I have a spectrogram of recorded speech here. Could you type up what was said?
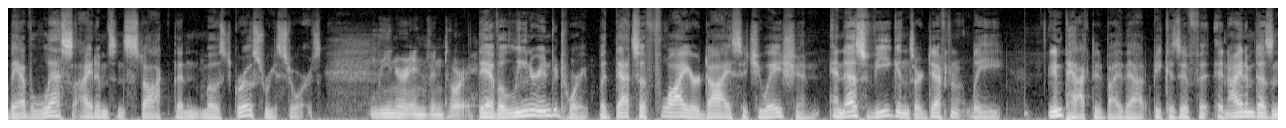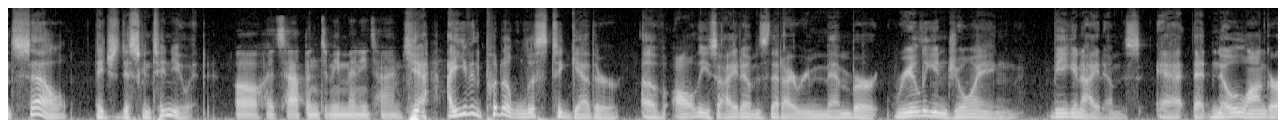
They have less items in stock than most grocery stores. Leaner inventory. They have a leaner inventory, but that's a fly or die situation. And us vegans are definitely impacted by that because if an item doesn't sell, they just discontinue it. Oh, it's happened to me many times. Yeah. I even put a list together of all these items that I remember really enjoying vegan items at, that no longer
